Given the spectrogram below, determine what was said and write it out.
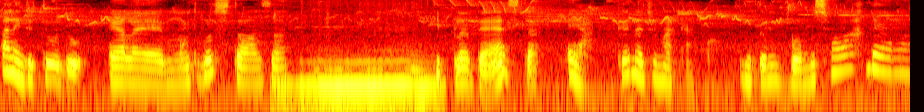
Além de tudo, ela é muito gostosa. Que planta é esta? É a cana de macaco. Então vamos falar dela.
